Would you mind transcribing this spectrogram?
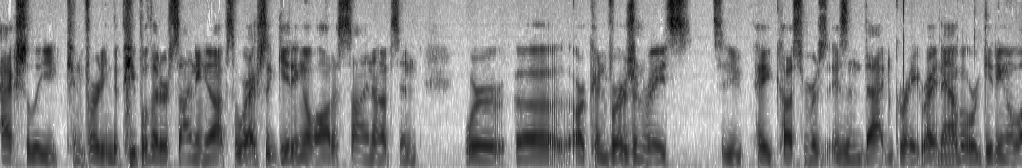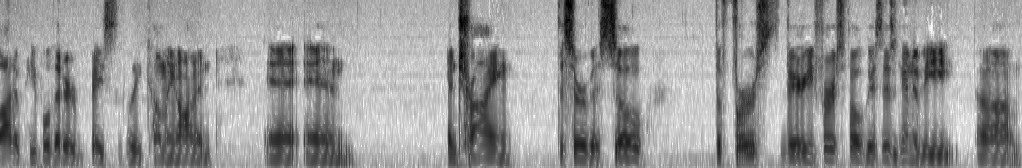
actually converting the people that are signing up. So we're actually getting a lot of signups, and we're uh, our conversion rates to paid customers isn't that great right now, but we're getting a lot of people that are basically coming on and and and, trying the service. So the first, very first focus is going to be um,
